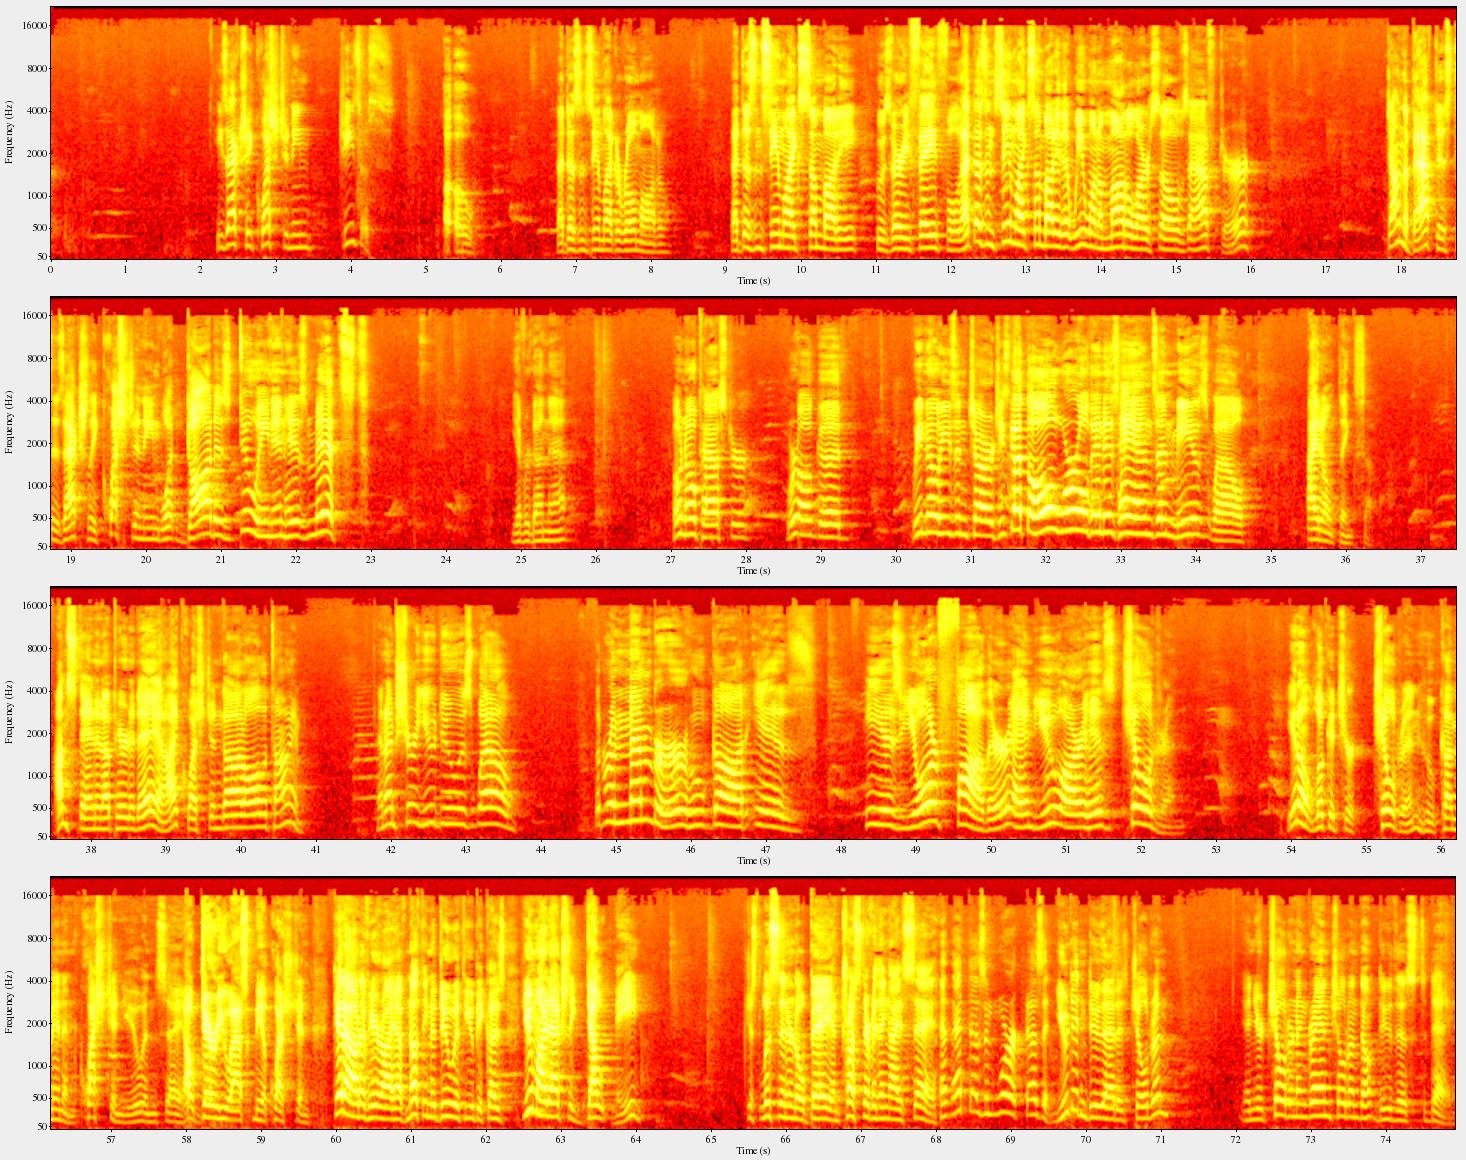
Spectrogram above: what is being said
He's actually questioning Jesus. Uh oh. That doesn't seem like a role model. That doesn't seem like somebody who's very faithful. That doesn't seem like somebody that we want to model ourselves after. John the Baptist is actually questioning what God is doing in his midst. You ever done that? Oh, no, Pastor. We're all good. We know he's in charge. He's got the whole world in his hands and me as well. I don't think so. I'm standing up here today and I question God all the time. And I'm sure you do as well. But remember who God is. He is your father, and you are his children. You don't look at your children who come in and question you and say, How dare you ask me a question? Get out of here. I have nothing to do with you because you might actually doubt me. Just listen and obey and trust everything I say. That doesn't work, does it? You didn't do that as children, and your children and grandchildren don't do this today.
